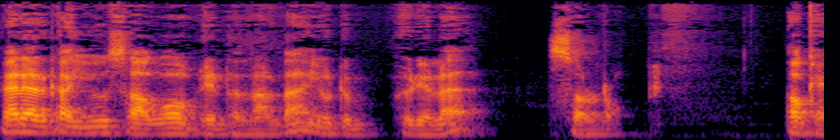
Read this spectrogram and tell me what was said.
வேறு யாருக்கா யூஸ் ஆகும் அப்படின்றதுனால தான் யூடியூப் வீடியோவில் சொல்கிறோம் ஓகே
